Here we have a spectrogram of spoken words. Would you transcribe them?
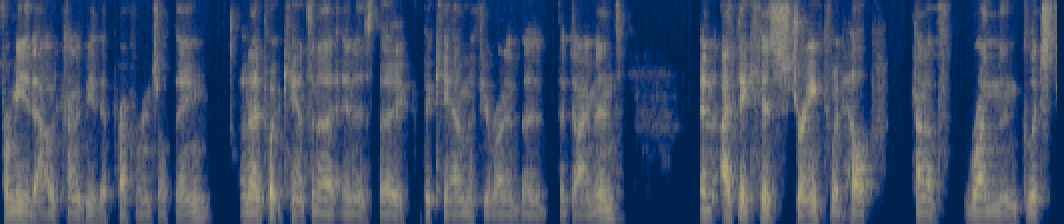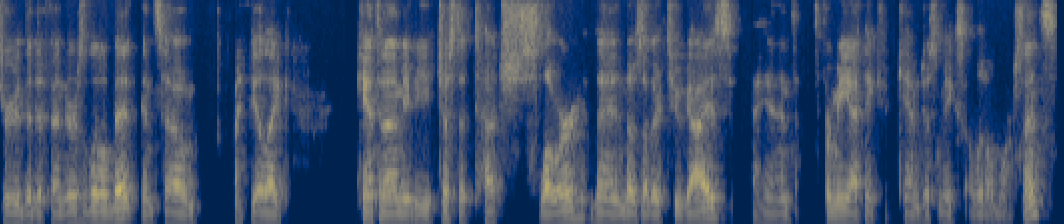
for me, that would kind of be the preferential thing. And I'd put Cantona in as the the cam if you're running the the diamond. And I think his strength would help kind of run and glitch through the defenders a little bit. And so I feel like Cantona maybe just a touch slower than those other two guys. And for me, I think Cam just makes a little more sense.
